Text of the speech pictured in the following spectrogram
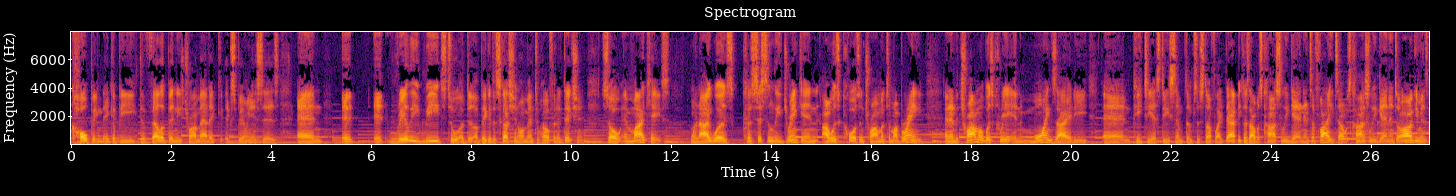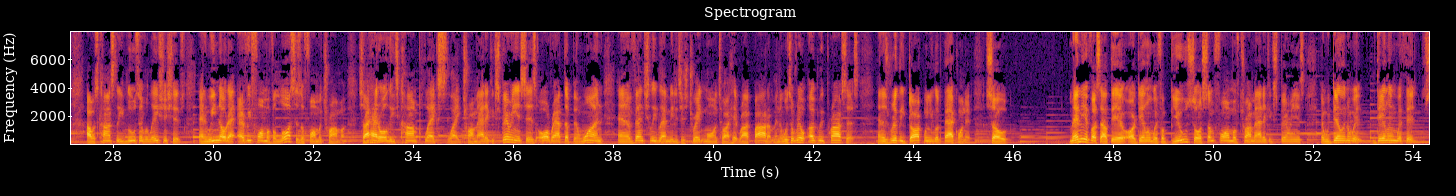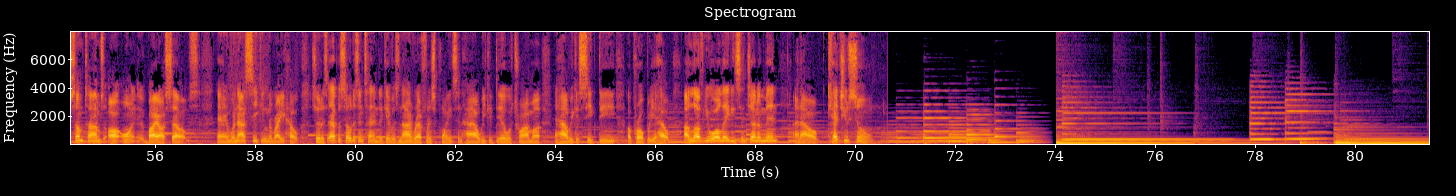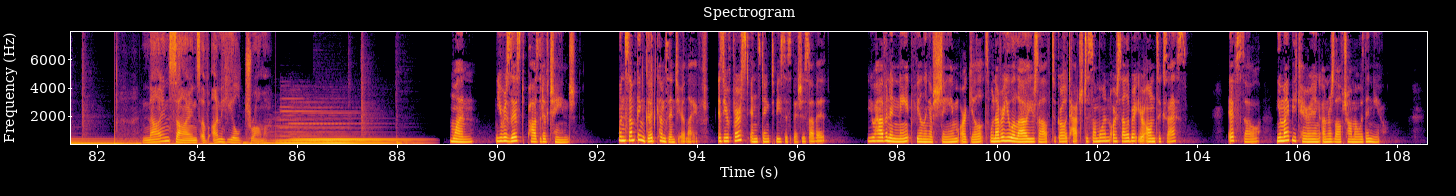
coping they could be developing these traumatic experiences and it it really leads to a, a bigger discussion on mental health and addiction. So in my case when i was consistently drinking, I was causing trauma to my brain. And then the trauma was creating more anxiety and PTSD symptoms and stuff like that because I was constantly getting into fights. I was constantly getting into arguments. I was constantly losing relationships. And we know that every form of a loss is a form of trauma. So I had all these complex, like traumatic experiences all wrapped up in one and eventually led me to just drink more until I hit rock bottom. And it was a real ugly process and it's really dark when you look back on it. So many of us out there are dealing with abuse or some form of traumatic experience, and we're dealing with dealing with it sometimes are on by ourselves. And we're not seeking the right help. So, this episode is intended to give us nine reference points in how we could deal with trauma and how we could seek the appropriate help. I love you all, ladies and gentlemen, and I'll catch you soon. Nine signs of unhealed trauma. 1. You resist positive change. When something good comes into your life, is your first instinct to be suspicious of it? Do you have an innate feeling of shame or guilt whenever you allow yourself to grow attached to someone or celebrate your own success? If so, you might be carrying unresolved trauma within you.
